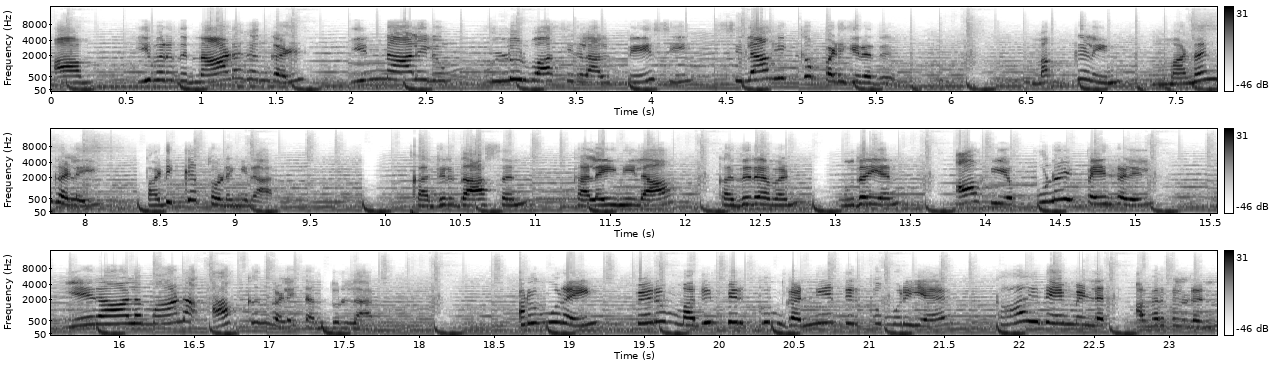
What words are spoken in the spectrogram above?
ஆம் இவரது நாடகங்கள் இந்நாளிலும் உள்ளூர்வாசிகளால் பேசி சிலாகிக்கப்படுகிறது. மக்களின் மனங்களை படிக்கத் தொடங்கினார். கதிர்தாசன் கலைநிலா கதிரவன் உதயன் ஆகிய புனை பெயர்களில் ஏராளமான ஆக்கங்களை தந்துள்ளார். ஒருமுறை பெரும் மதிப்பிற்கும் கண்ணியத்திற்கும் உரிய காயிதே மில்லத் அவர்களுடன்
